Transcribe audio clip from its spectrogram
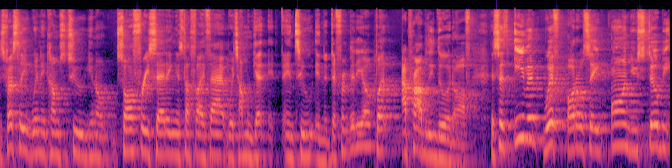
especially when it comes to you know soft resetting and stuff like that, which I'm gonna get into in a different video. But I probably do it off. It says even with auto save on, you still be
